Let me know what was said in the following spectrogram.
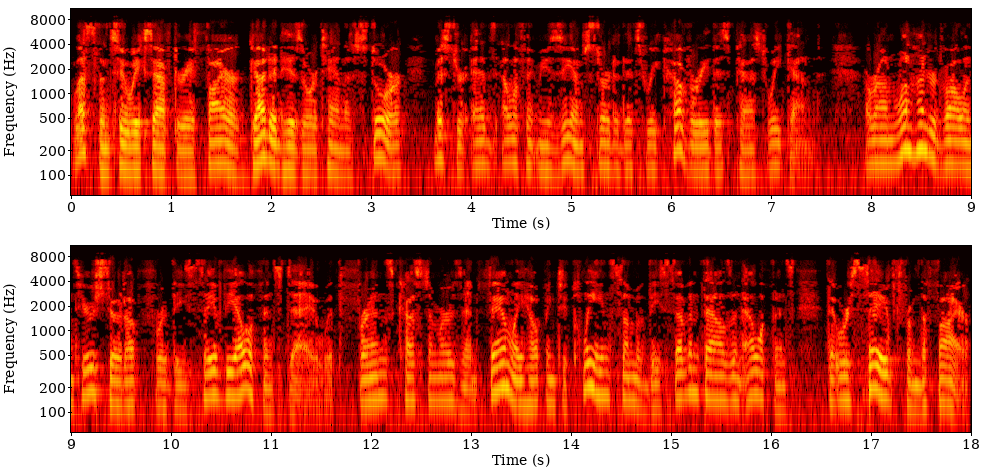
Less than two weeks after a fire gutted his Orrtanna store, Mr. Ed's Elephant Museum started its recovery this past weekend. Around 100 volunteers showed up for the Save the Elephants Day, with friends, customers, and family helping to clean some of the 7,000 elephants that were saved from the fire.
